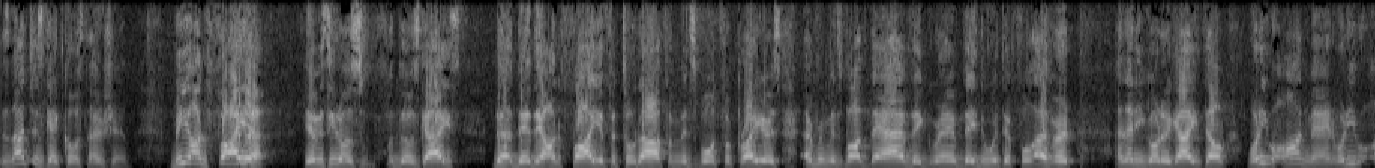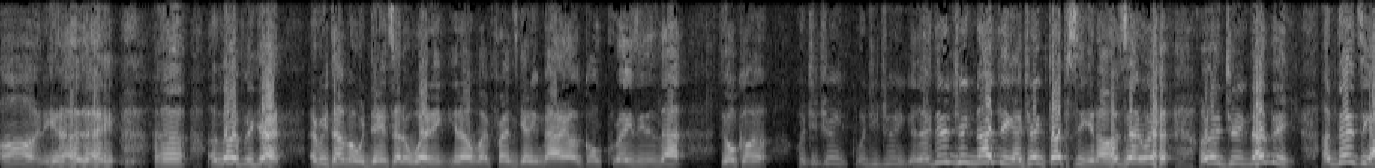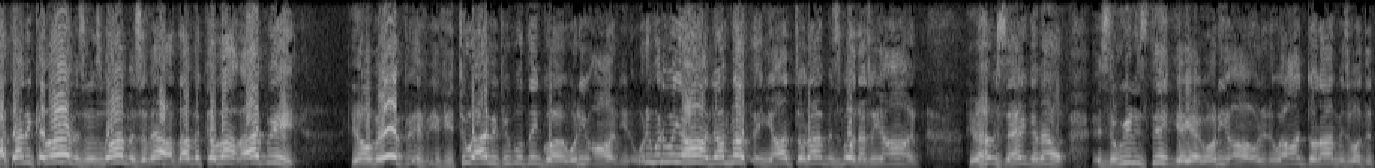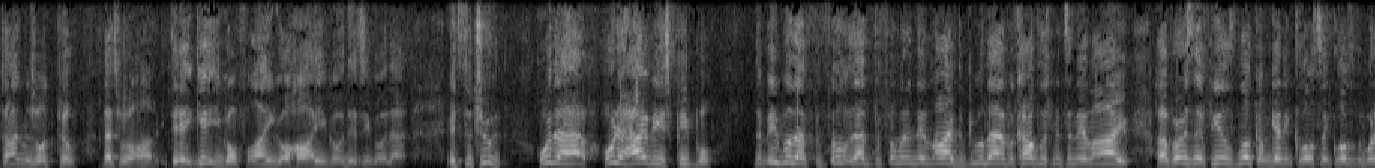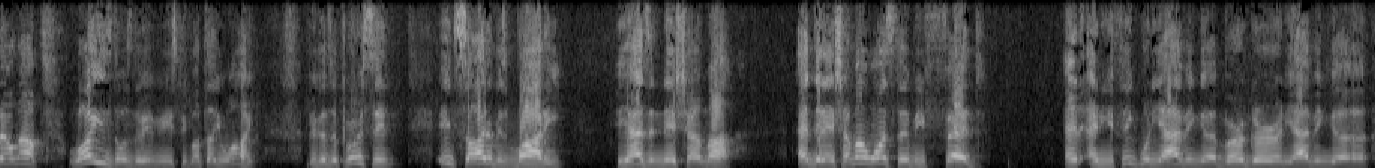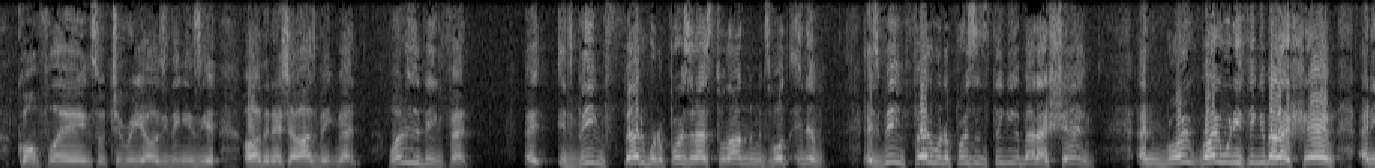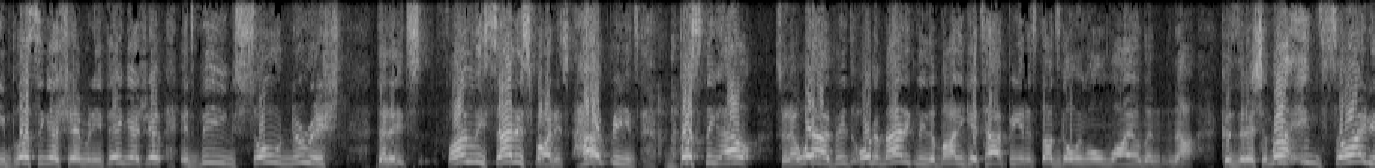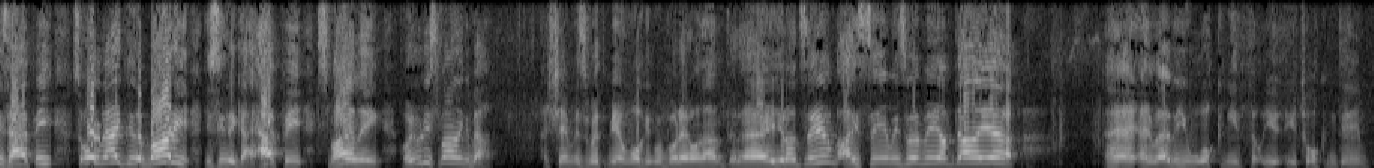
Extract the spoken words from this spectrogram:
it's not just get close to Hashem. Be on fire. You ever see those those guys? They're, they're, they're on fire for Torah, for mitzvot, for prayers. Every mitzvot they have, they grab, they do it their full effort. And then you go to the guy, you tell him, "What are you on, man? What are you on?" You know, they, uh, I'll never forget. Every time I would dance at a wedding, you know, my friends getting married, I'd go crazy. This that. They all come. What'd you drink? What'd you drink? I didn't drink nothing. I drank Pepsi. You know what I'm saying? What, what I drink? Nothing. I'm dancing. Hatan kalam. It was mom. It's hatan kalam. Happy. You know, if, if, if, you're too happy, people think, well, what are you on? You know, what, what are you on? No, nothing. You're on Torah Mitzvot. That's what you're on. You know what I'm saying? You know, it's the weirdest thing. Yeah, yeah. What are you on? We're on Torah mitzvot. The Torah mitzvot pill. That's what we're on. Take it. You go fly. You go high. You go this. You go that. It's the truth. Who the who the happiest people? The people that fulfill that fulfillment in their life, the people that have accomplishments in their life, a person that feels, look, I'm getting closer and closer to what I now. Why is those the happiest people? I'll tell you why. Because a person inside of his body, he has a neshama, and the neshama wants to be fed. And, and you think when you're having a burger and you're having uh, cornflakes or Cheerios, you think he's oh the neshama is being fed. When is it being fed? It, it's being fed when a person has Torah and mitzvot in him. It's being fed when a person's thinking about Hashem. And right, right when you think about Hashem and you're blessing Hashem and you thank Hashem, it's being so nourished that it's finally satisfied. It's happy. It's busting out. So now what happens? Automatically the body gets happy and it starts going all wild and nah. Because the neshama inside is happy, so automatically the body, you see the guy happy, smiling. What, are you smiling about? Hashem is with me. I'm walking with Borei Olam today. You don't see him? I see him. He's with me. I'm telling you. And, and wherever you're walking, you th- you, you're talking to him.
